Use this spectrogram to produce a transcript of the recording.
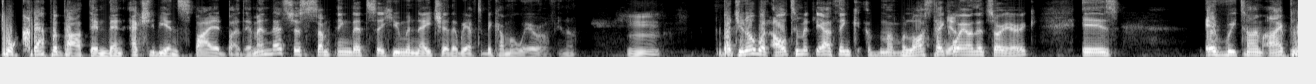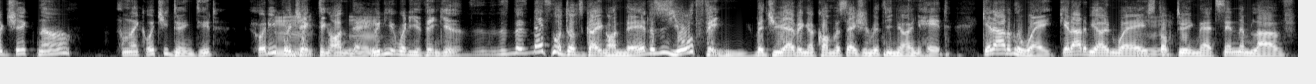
talk crap about them than actually be inspired by them. And that's just something that's a human nature that we have to become aware of, you know? Mm. But you know what? Ultimately, I think my, my last takeaway yep. on that, sorry, Erik, is every time I project now, I'm like, what you doing, dude? What are you mm. projecting on there? Mm. What do you, what do you think? That's not what's going on there. This is your thing that you're having a conversation with in your own head. Get out of the way. Get out of your own way. Mm. Stop doing that. Send them love.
